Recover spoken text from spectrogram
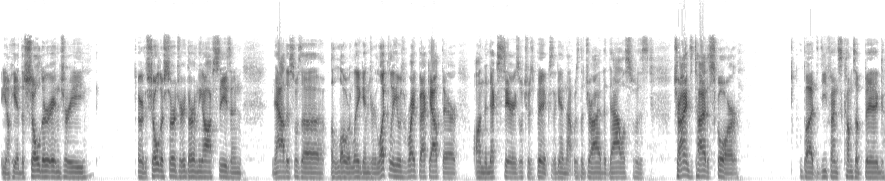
you know, he had the shoulder injury or the shoulder surgery during the off season. Now this was a, a lower leg injury. Luckily, he was right back out there on the next series, which was big because again, that was the drive that Dallas was trying to tie the score, but the defense comes up big.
